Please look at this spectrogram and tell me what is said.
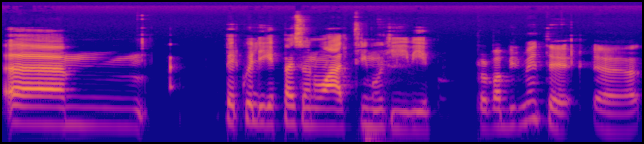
ehm, per quelli che poi sono altri motivi. Probabilmente eh,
